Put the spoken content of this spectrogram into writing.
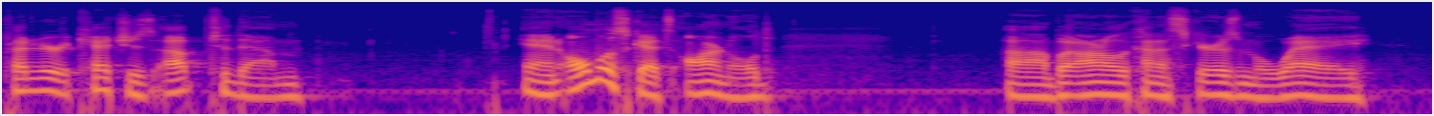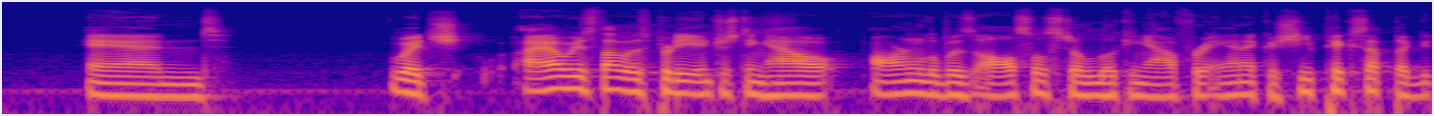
predator catches up to them and almost gets Arnold, uh, but Arnold kind of scares him away, and which I always thought was pretty interesting. How Arnold was also still looking out for Anna because she picks up the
